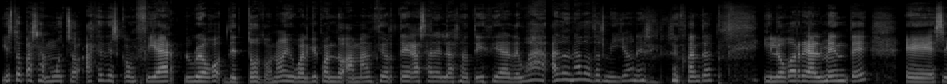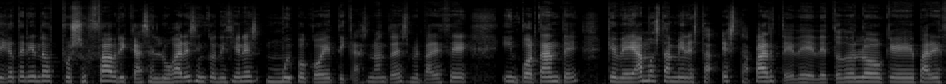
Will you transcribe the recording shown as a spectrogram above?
Y esto pasa mucho, hace desconfiar luego de todo, ¿no? Igual que cuando Amancio Ortega sale en las noticias de, ¡guau! Ha donado dos millones y no sé cuántos, y luego realmente eh, sigue teniendo pues, sus fábricas en lugares en condiciones muy poco éticas, ¿no? Entonces me parece importante que veamos también esta, esta parte de, de todo lo que parece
